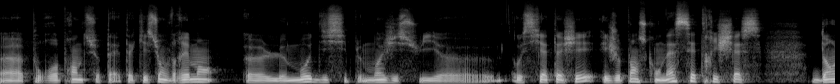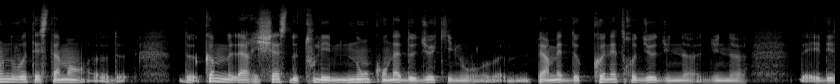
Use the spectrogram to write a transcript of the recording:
euh, pour reprendre sur ta, question, vraiment, le mot disciple, moi j'y suis aussi attaché et je pense qu'on a cette richesse dans le Nouveau Testament, de, de, comme la richesse de tous les noms qu'on a de Dieu qui nous permettent de connaître Dieu d'une, et des,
